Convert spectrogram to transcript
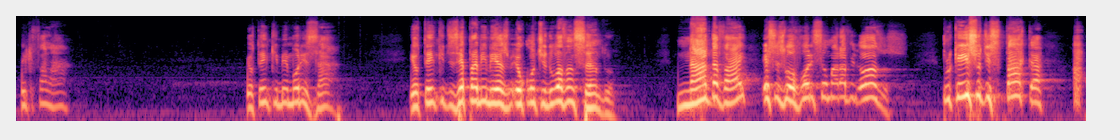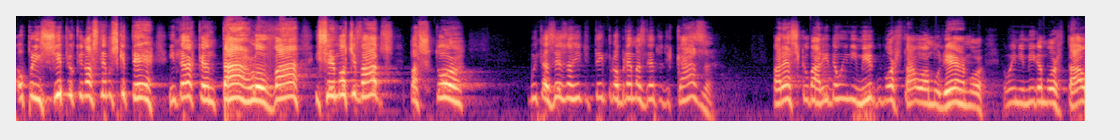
Eu tenho que falar. Eu tenho que memorizar. Eu tenho que dizer para mim mesmo, eu continuo avançando. Nada vai, esses louvores são maravilhosos, porque isso destaca o princípio que nós temos que ter. Então é cantar, louvar e ser motivados. Pastor, muitas vezes a gente tem problemas dentro de casa. Parece que o marido é um inimigo mortal, ou a mulher é uma inimiga mortal,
